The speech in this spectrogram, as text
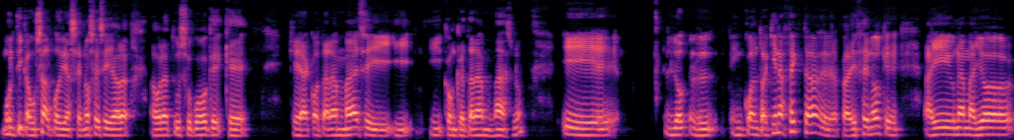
multicausal podría ser. No sé si ahora, ahora tú supongo que, que, acotarás más y, y, concretarás más, ¿no? Y en cuanto a quién afecta, eh, parece ¿no? que hay una mayor,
